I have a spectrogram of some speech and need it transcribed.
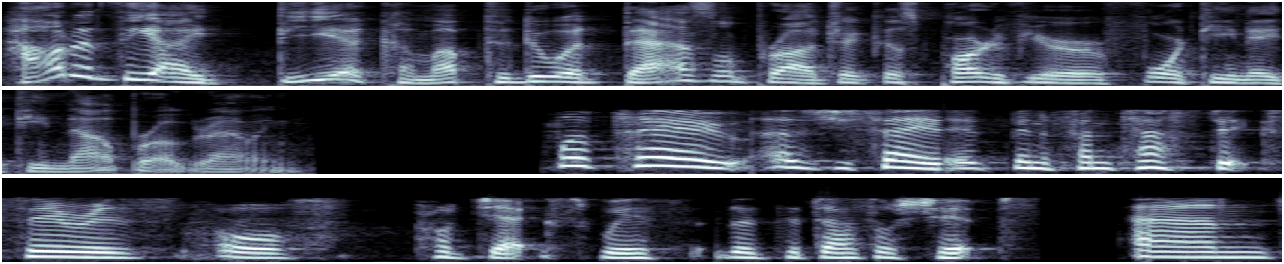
How did the idea come up to do a Dazzle project as part of your 1418 Now programming? Well, Theo, as you say, it's been a fantastic series of projects with the, the Dazzle ships. And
